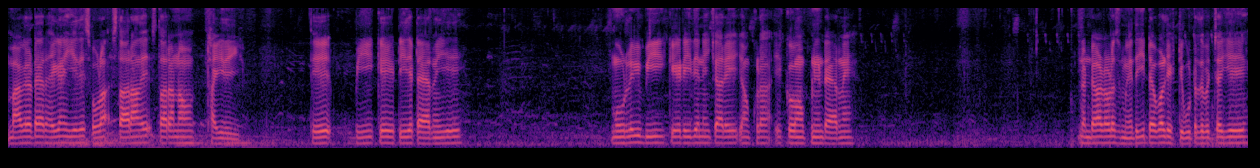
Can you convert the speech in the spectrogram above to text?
ਮਾਗਲਾ ਟਾਇਰ ਹੈਗੇ ਨੇ ਜੀ ਇਹਦੇ 16 17 ਦੇ 17 9 28 ਦੇ ਜੀ। ਤੇ 20 KT ਦੇ ਟਾਇਰ ਨੇ ਜੀ ਇਹ। ਮੂਰਲੇ ਵੀ 20 ਦੇ ਨੇ ਚਾਰੇ ਚੌਂਕੜਾ ਇੱਕ ਕੰਪਨੀ ਟਾਇਰ ਨੇ। ਡੰਡਾ ਡੋਲ ਸਮੇਤ ਜੀ ਡਬਲ ਡਿਸਟ੍ਰੀਬਿਊਟਰ ਦੇ ਵਿੱਚ ਆ ਜੀ ਇਹ।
